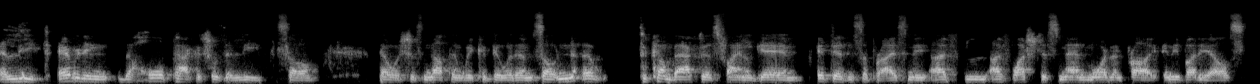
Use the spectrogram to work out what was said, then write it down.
elite. Everything, the whole package was elite. So there was just nothing we could do with him. So uh, to come back to his final game, it didn't surprise me. I've I've watched this man more than probably anybody else.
